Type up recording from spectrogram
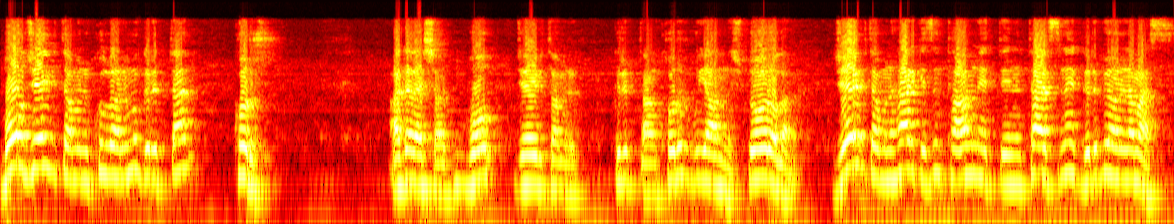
Bol C vitamini kullanımı gripten korur. Arkadaşlar bol C vitamini gripten korur bu yanlış. Doğru olan. C vitamini herkesin tahmin ettiğinin tersine gribi önlemez.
